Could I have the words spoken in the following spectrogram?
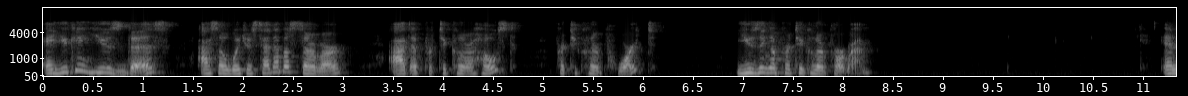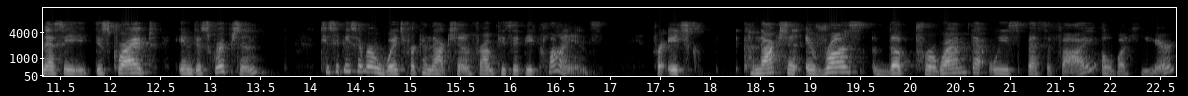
And you can use this as a way to set up a server at a particular host, particular port, using a particular program. And as he described in description, TCP server waits for connection from TCP clients. For each connection, it runs the program that we specify over here.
